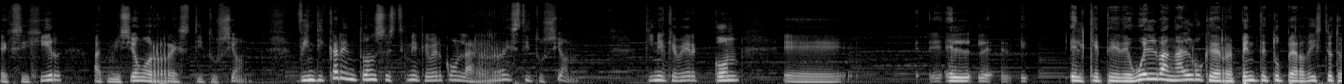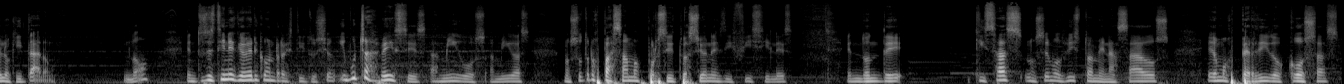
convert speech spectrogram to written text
Exigir admisión o restitución. Vindicar entonces tiene que ver con la restitución. Tiene que ver con eh, el, el que te devuelvan algo que de repente tú perdiste o te lo quitaron. ¿No? Entonces tiene que ver con restitución. Y muchas veces, amigos, amigas, nosotros pasamos por situaciones difíciles en donde quizás nos hemos visto amenazados, hemos perdido cosas,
